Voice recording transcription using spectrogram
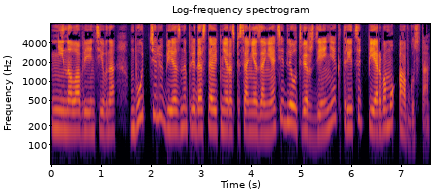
Нина Лаврентьевна, будьте любезны предоставить мне расписание занятий для утверждения к 31 августа».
